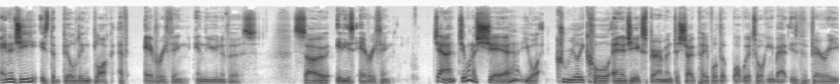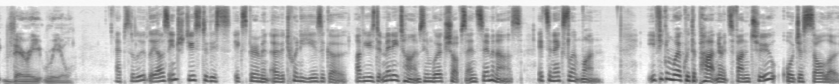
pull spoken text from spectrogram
Energy is the building block of everything in the universe. So it is everything. Jenna, do you want to share your really cool energy experiment to show people that what we're talking about is very, very real? Absolutely. I was introduced to this experiment over 20 years ago. I've used it many times in workshops and seminars. It's an excellent one. If you can work with a partner, it's fun too, or just solo.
